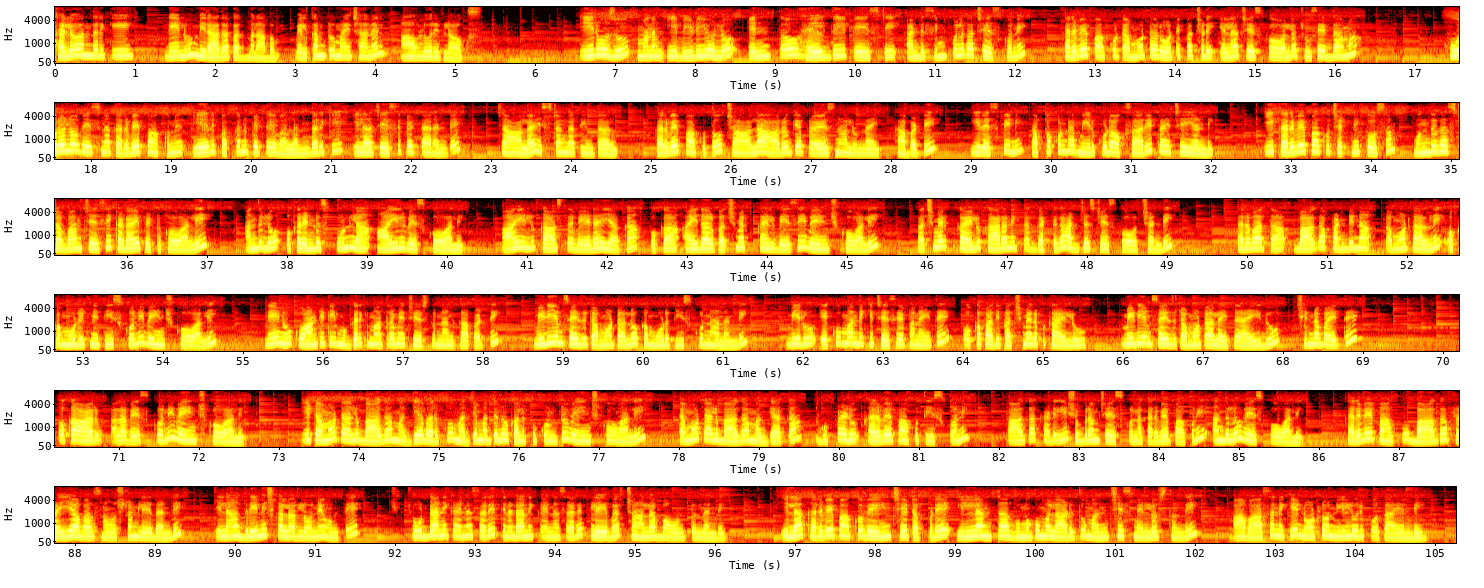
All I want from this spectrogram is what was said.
Hello అందరికీ నేను మీ Radha Padmanabham. Welcome to my channel Avuluri Vlogs. ఈరోజు మనం ఈ వీడియోలో ఎంతో హెల్తీ టేస్టీ అండ్ సింపుల్గా చేసుకొని కరివేపాకు టమోటా రోటి పచ్చడి ఎలా చేసుకోవాలో చూసేద్దామా? కూరలో వేసిన కరివేపాకుని ఏరి పక్కన పెట్టే వాళ్ళందరికీ ఇలా చేసి పెట్టారంటే చాలా ఇష్టంగా తింటారు. కరివేపాకుతో చాలా ఆరోగ్య ప్రయోజనాలు ఉన్నాయి కాబట్టి ఈ రెసిపీని తప్పకుండా మీరు కూడా ఒకసారి ట్రై చేయండి. ఈ కరివేపాకు చట్నీ కోసం ముందుగా స్టవ్ ఆన్ చేసి కడాయి పెట్టుకోవాలి. అందులో ఒక రెండు స్పూన్ల ఆయిల్ వేసుకోవాలి. ఆయిల్ కాస్త వేడయ్యాక ఒక ఐదారు పచ్చిమిరపకాయలు వేసి వేయించుకోవాలి. పచ్చిమిరపకాయలు కారానికి తగ్గట్టుగా అడ్జస్ట్ చేసుకోవచ్చండి. తర్వాత బాగా పండిన టమోటాలని ఒక మూడింటిని తీసుకొని వేయించుకోవాలి. నేను క్వాంటిటీ ముగ్గురికి మాత్రమే చేస్తున్నాను కాబట్టి మీడియం సైజు టమోటాలు ఒక మూడు తీసుకున్నానండి. మీరు ఎక్కువ మందికి చేసే పని అయితే ఒక పది పచ్చిమిరపకాయలు మీడియం సైజు టమోటాలు అయితే ఐదు చిన్నవి అయితే ఒక ఆరు అలా వేసుకొని వేయించుకోవాలి. ఈ టమోటాలు బాగా మగ్గే వరకు మధ్య మధ్యలో కలుపుకుంటూ వేయించుకోవాలి. టమోటాలు బాగా మగ్గాక గుప్పెడు కరివేపాకు తీసుకొని బాగా కడిగి శుభ్రం చేసుకున్న కరివేపాకుని అందులో వేసుకోవాలి. కరివేపాకు బాగా ఫ్రై అవ్వాల్సిన అవసరం లేదండి. ఇలా గ్రీనిష్ కలర్లోనే ఉంటే చూడ్డానికైనా సరే తినడానికైనా సరే ఫ్లేవర్ చాలా బాగుంటుందండి. ఇలా కరివేపాకు వేయించేటప్పుడే ఇల్లంతా గుమగుమలాడుతూ మంచి స్మెల్ వస్తుంది. ఆ వాసనకే నోట్లో నీళ్ళూరిపోతాయండి.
